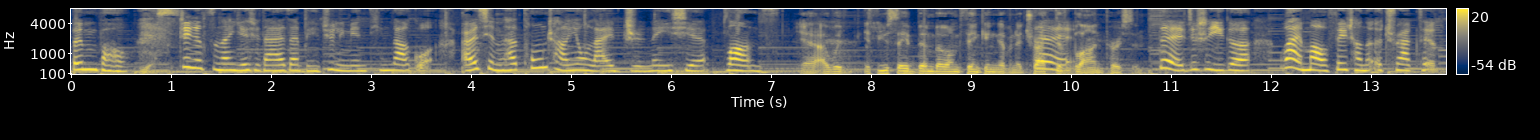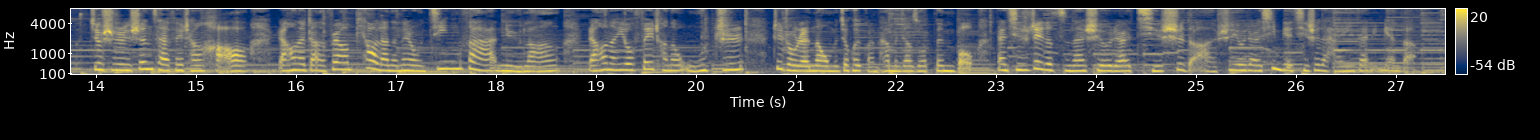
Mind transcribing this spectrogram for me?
b i m b o Yes. 这个词呢，也许大家在美剧里面听到过，而且呢，它通常用来指那一些 blondes，Yeah, I would. If you say bimbo, I'm thinking of an attractive blonde person. 对，就是一个外貌非常的 attractive，就是身材非常好，然后呢，长得非常漂亮的那种金发女郎，然后呢，又非常的无知，这种人呢，我们就会管他们叫做 bimbo。但其实这个词呢，是有点歧视的啊，是有点性别歧视的含义在里面的。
